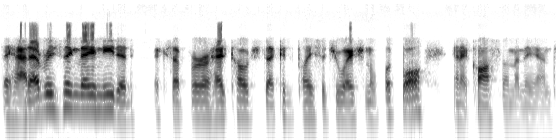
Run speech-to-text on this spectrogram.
They had everything they needed except for a head coach that could play situational football, and it cost them in the end.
